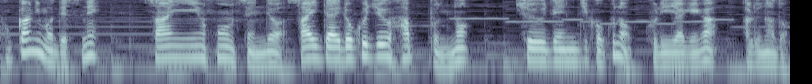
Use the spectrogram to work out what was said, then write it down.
他にもですね、山陰本線では最大68分の終電時刻の繰り上げがあるなど、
